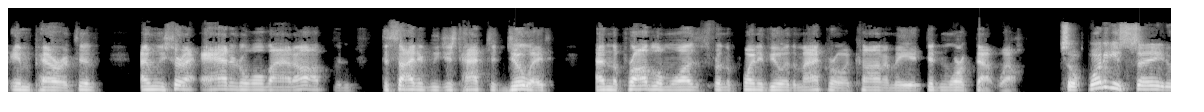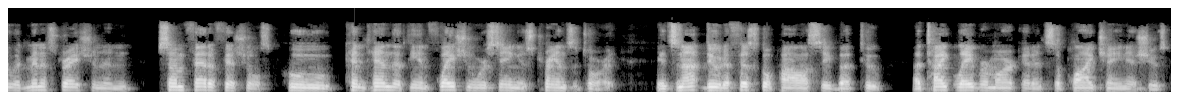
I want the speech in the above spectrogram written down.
imperative. And we sort of added all that up and decided we just had to do it. And the problem was, from the point of view of the macro economy, it didn't work that well. So, what do you say to administration and some Fed officials who contend that the inflation we're seeing is transitory? It's not due to fiscal policy, but to a tight labor market and supply chain issues.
